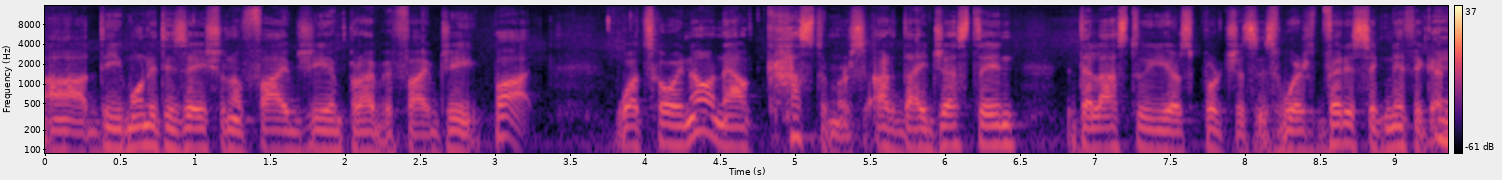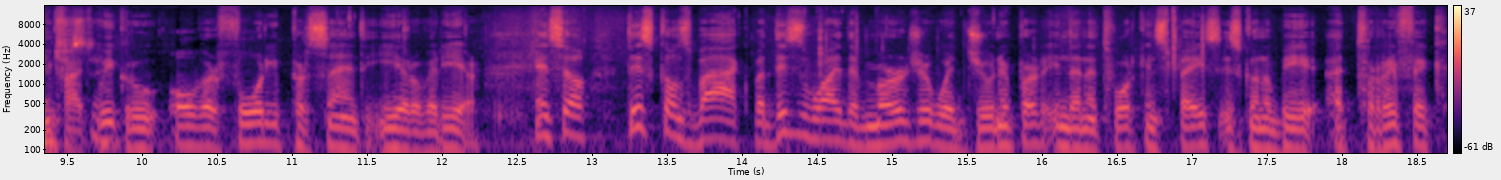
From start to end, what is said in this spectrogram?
uh, the monetization of 5G and private 5G. But what's going on now, customers are digesting the last two years' purchases were very significant. In fact, we grew over 40% year over year. And so this comes back, but this is why the merger with Juniper in the networking space is going to be a terrific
